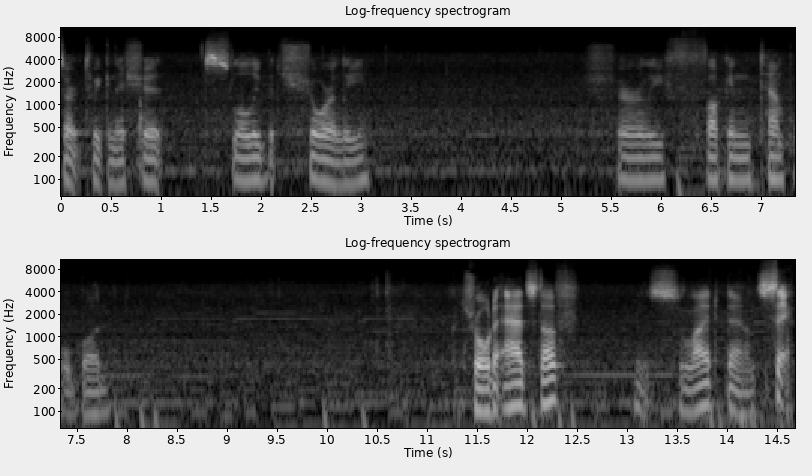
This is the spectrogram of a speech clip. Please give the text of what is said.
Start tweaking this shit slowly but surely. Surely fucking temple, bud. Control to add stuff. Slide it down. Sick.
